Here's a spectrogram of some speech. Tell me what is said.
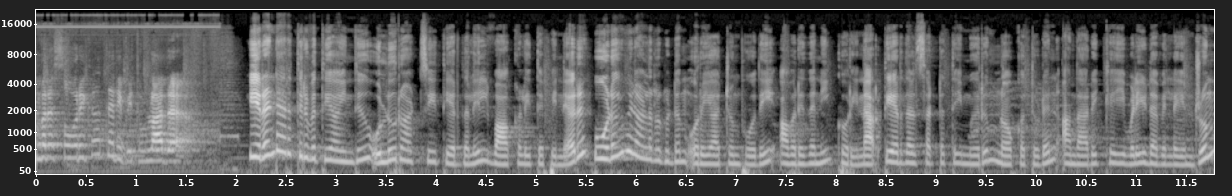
அமரசூரிய தெரிவித்துள்ளார். இரண்டாயிரத்தி இருபத்தி ஐந்து உள்ளூராட்சி தேர்தலில் வாக்களித்த பின்னர் ஊடகவியலாளர்களிடம் உரையாற்றும் போதே அவர் இதனை கூறினார். தேர்தல் சட்டத்தை மீறும் நோக்கத்துடன் அந்த அறிக்கையை வெளியிடவில்லை என்றும்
